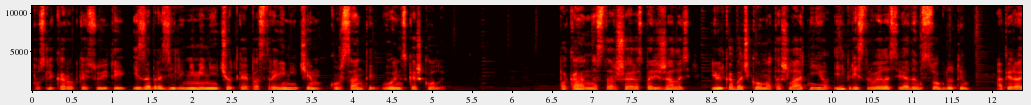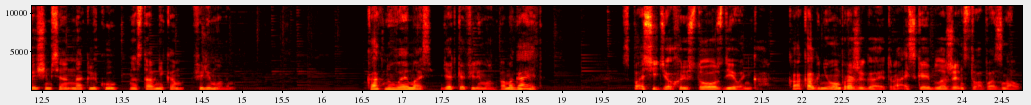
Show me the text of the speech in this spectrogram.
после короткой суеты изобразили не менее четкое построение, чем курсанты воинской школы. Пока Анна-старшая распоряжалась, Юлька бочком отошла от нее и пристроилась рядом с согнутым, опирающимся на клюку наставником Филимоном. «Как новая мазь, дядька Филимон, помогает?» «Спасите, Христос, девонька! Как огнем прожигает, райское блаженство познал!»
